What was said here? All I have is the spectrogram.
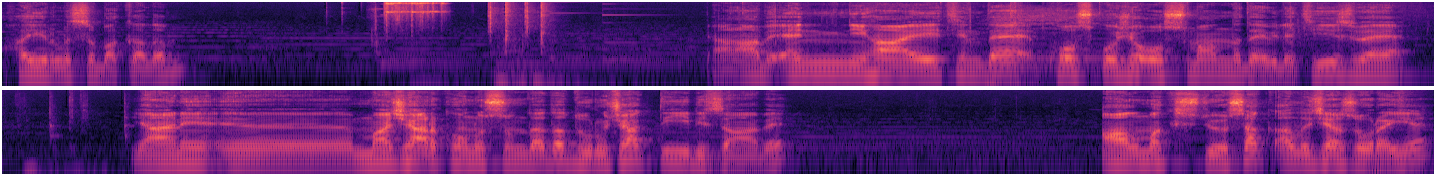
hayırlısı bakalım. Yani abi en nihayetinde koskoca Osmanlı Devletiyiz ve yani e, Macar konusunda da duracak değiliz abi. Almak istiyorsak alacağız orayı.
